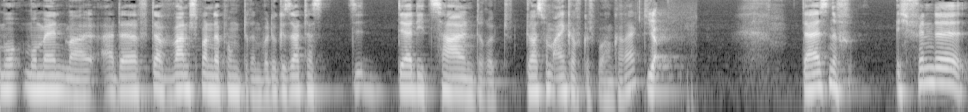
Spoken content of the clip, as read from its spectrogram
Mo Moment mal, ah, da, da war ein spannender Punkt drin, weil du gesagt hast, der die Zahlen drückt. Du hast vom Einkauf gesprochen, korrekt? Ja. Da ist eine, ich finde,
